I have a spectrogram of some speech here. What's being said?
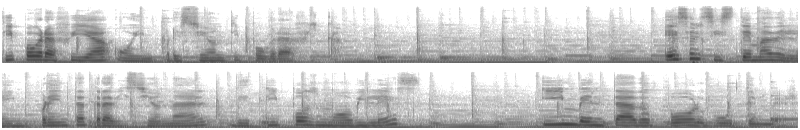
Tipografía o impresión tipográfica. Es el sistema de la imprenta tradicional de tipos móviles inventado por Gutenberg.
